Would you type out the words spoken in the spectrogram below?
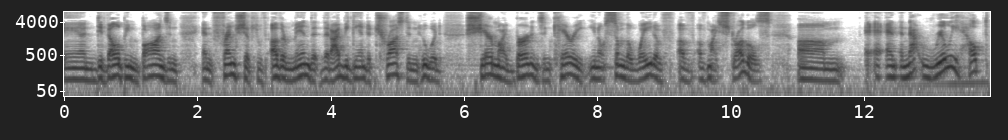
and developing bonds and, and friendships with other men that, that I began to trust and who would share my burdens and carry, you know, some of the weight of, of, of my struggles. Um, and, and that really helped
